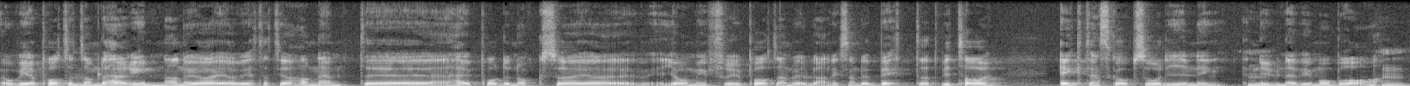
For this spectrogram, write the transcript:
och vi har pratat mm. om det här innan och jag, jag, vet att jag har nämnt det här i podden också. Jag, jag och min fru pratar om det ibland. Liksom, det är bättre att vi tar äktenskapsrådgivning mm. nu när vi mår bra. Mm.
